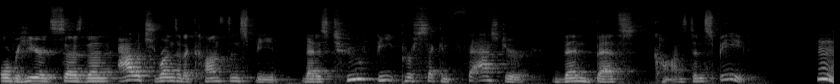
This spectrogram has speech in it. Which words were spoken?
over here it says then Alex runs at a constant speed that is two feet per second faster than Beth's constant speed. Hmm,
